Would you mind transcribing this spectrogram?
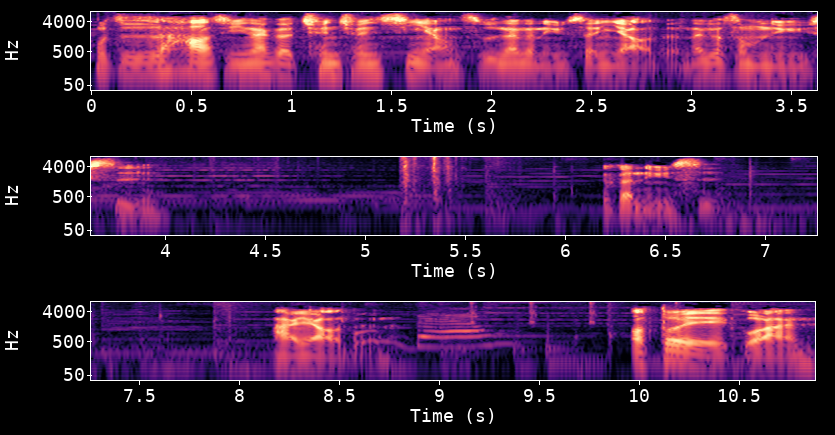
我只是好奇，那个圈圈信仰是不是那个女生要的？那个什么女士？这个女士，她要的。哦，对，果然。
